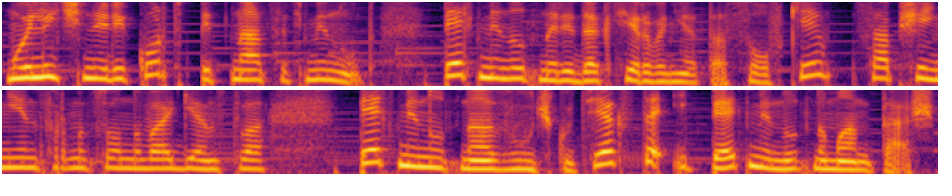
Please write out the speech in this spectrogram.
Мой личный рекорд 15 минут. 5 минут на редактирование тасовки, сообщение информационного агентства, 5 минут на озвучку текста и 5 минут на монтаж.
